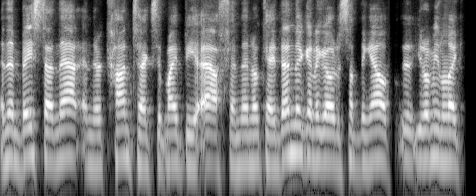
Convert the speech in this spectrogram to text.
and then based on that and their context it might be f and then okay then they're going to go to something else you know what i mean like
